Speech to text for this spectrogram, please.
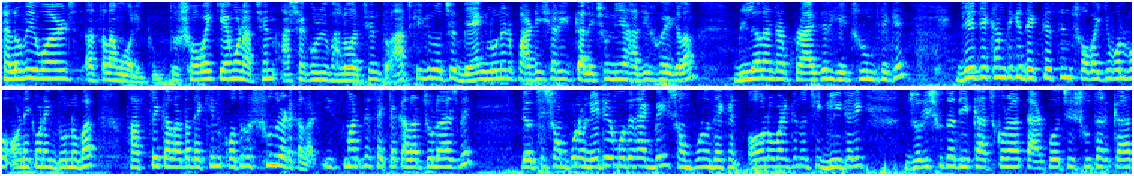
হ্যালো ভিওয়ার্স আসসালামু আলাইকুম। তো সবাই কেমন আছেন? আশা করি ভালো আছেন। তো আজকে কিন্তু হচ্ছে ব্যাংক লোনের পার্টি শাড়ির কালেকশন নিয়ে হাজির হয়ে গেলাম বিল্লাল এন্টারপ্রাইজের হেডরুম থেকে। যে যেখান থেকে দেখতেছেন, সবাইকে বলব অনেক অনেক ধন্যবাদ। ফার্স্টে কালারটা দেখেন, কতটা সুন্দর একটা কালার স্মার্টনেস একটা কালার চলে আসবে। এটা হচ্ছে সম্পূর্ণ নেটের মধ্যে থাকবে। সম্পূর্ণ দেখেন অল ওভার কিন্তু হচ্ছে গ্লিটারি জরি সুতা দিয়ে কাজ করা, তারপর হচ্ছে সুতার কাজ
